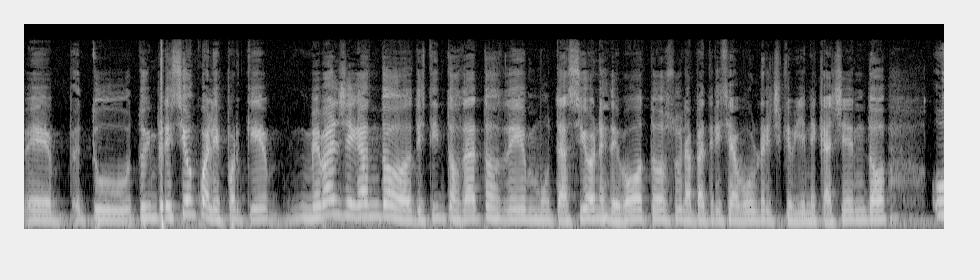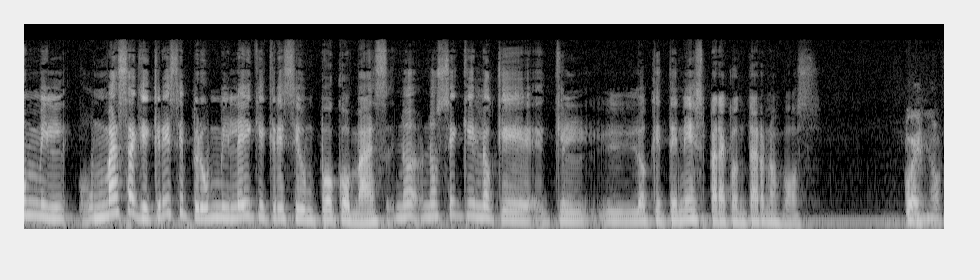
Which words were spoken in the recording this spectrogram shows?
eh, tu, tu impresión cuál es? Porque me van llegando distintos datos de mutaciones de votos, una Patricia Bullrich que viene cayendo, un, mil, un Massa que crece, pero un Milei que crece un poco más. No, no sé qué es lo que, lo que tenés para contarnos vos. Bueno,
